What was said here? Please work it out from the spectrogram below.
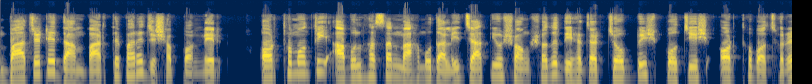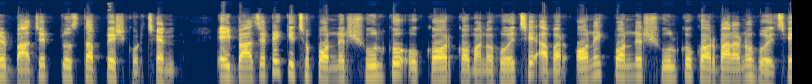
বাজেটে দাম বাড়তে পারে যেসব পণ্যের। অর্থমন্ত্রী আবুল হাসান মাহমুদ আলী জাতীয় সংসদে দুই হাজার চব্বিশ পঁচিশ অর্থ বছরের বাজেট প্রস্তাব পেশ করছেন। এই বাজেটে কিছু পণ্যের শুল্ক ও কর কমানো হয়েছে, আবার অনেক পণ্যের শুল্ক কর বাড়ানো হয়েছে,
